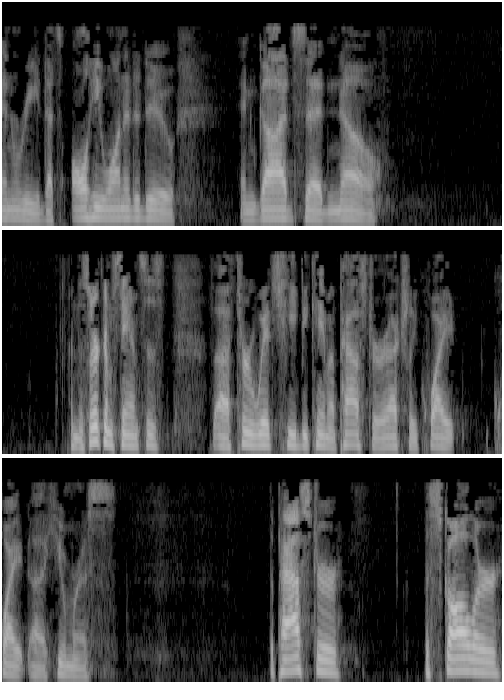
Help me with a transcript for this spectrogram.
and read. That's all he wanted to do. And God said no. And the circumstances uh, through which he became a pastor are actually quite quite uh, humorous. The pastor, the scholar,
